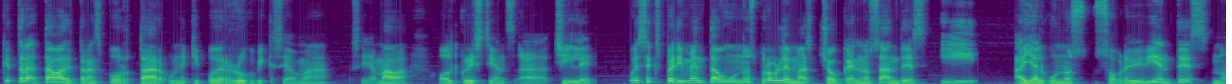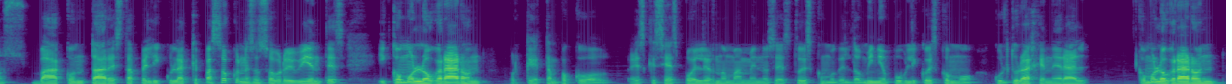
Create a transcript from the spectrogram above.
que trataba de transportar un equipo de rugby que se, llama, se llamaba Old Christians a Chile, pues experimenta unos problemas, choca en los Andes y hay algunos sobrevivientes. Nos va a contar esta película qué pasó con esos sobrevivientes y cómo lograron, porque tampoco es que sea spoiler, no mames, esto es como del dominio público, es como cultura general, cómo lograron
